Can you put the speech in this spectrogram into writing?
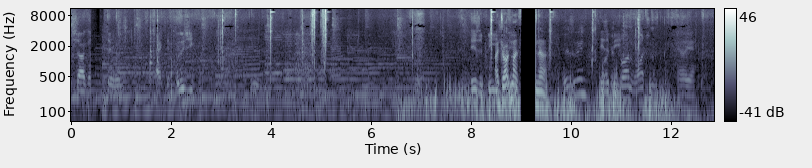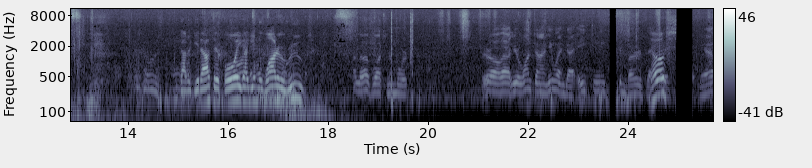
I gotta my shotgun it was acting bougie. He's a beast. I dropped my f***ing, uh, Isn't he? He's a beast. fun watching him. Hell yeah. Gotta get out there, boy. Gotta get in the water, roof. I love watching them work. We were all out here one time. He went and got 18 fucking birds. That No day. Sh- Yeah.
